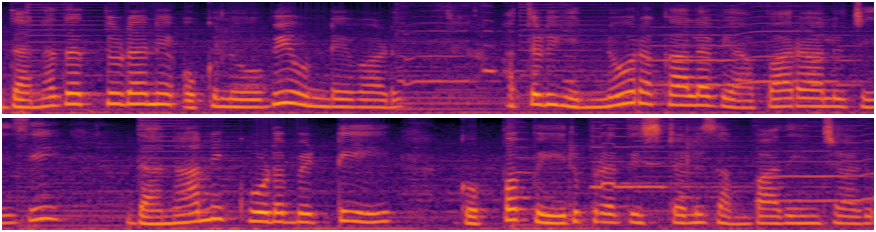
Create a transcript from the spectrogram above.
ధనదత్తుడనే ఒక లోబి ఉండేవాడు. అతడు ఎన్నో రకాల వ్యాపారాలు చేసి ధనాన్ని కూడబెట్టి గొప్ప పేరు ప్రతిష్టలు సంపాదించాడు.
